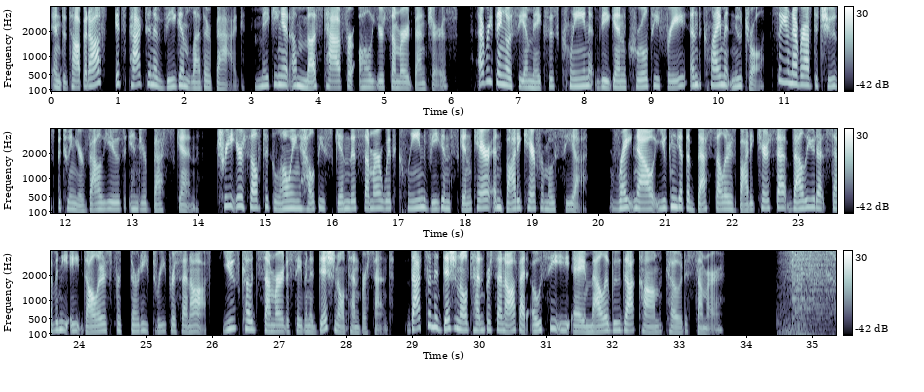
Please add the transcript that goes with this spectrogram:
And to top it off, it's packed in a vegan leather bag, making it a must have for all your summer adventures. Everything Osea makes is clean, vegan, cruelty free, and climate neutral, so you never have to choose between your values and your best skin. Treat yourself to glowing, healthy skin this summer with clean vegan skincare and body care from Osea. Right now, you can get the bestsellers body care set valued at $78 for 33% off. Use code SUMMER to save an additional 10%. That's an additional 10% off at OseaMalibu.com code SUMMER.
